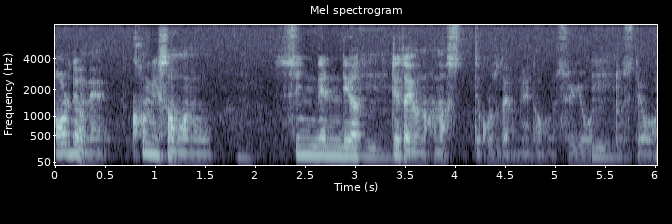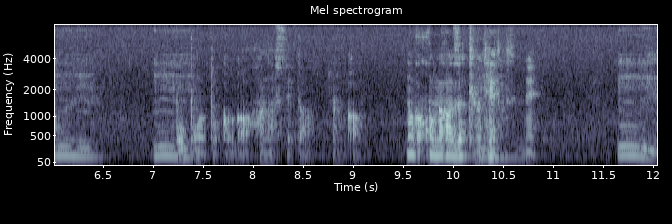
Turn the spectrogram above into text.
あれだよね。神様の神殿でやってたような話ってことだよね。多分修行としては、うん。うん。ポポとかが話してた。なんかなんかこんな感じだったよね、うん。ねうん。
